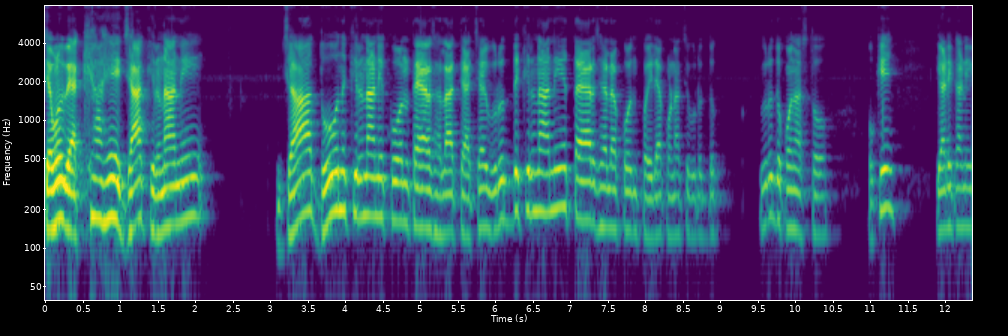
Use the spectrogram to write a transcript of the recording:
त्यामुळे व्याख्या आहे ज्या किरणाने ज्या दोन किरणाने कोण तयार झाला त्याच्या विरुद्ध किरणाने तयार झाला कोण पहिल्या कोणाचे विरुद्ध विरुद्ध कोण असतो ओके या ठिकाणी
